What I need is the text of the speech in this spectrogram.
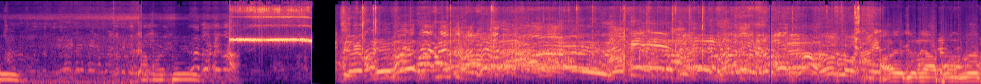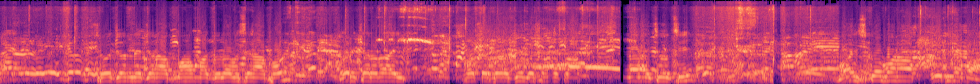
মধ্যে মধ্যে আয়োজনে আপন গ্রুপ সৌজন্যে জনাব মোহাম্মদ দুলাল হোসেন আপন। পরিচালনায় সত্তরপাড়া যুব সংঘ ক্লাব চলছে। বয়স্ক বনাম উদীয়মান।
